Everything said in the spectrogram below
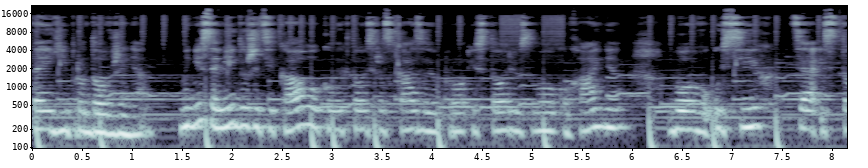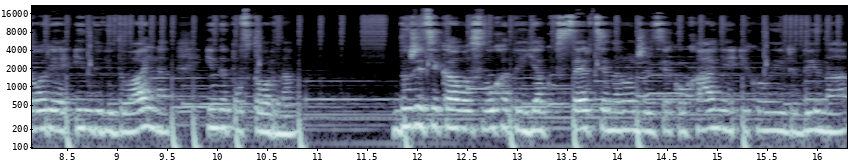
та її продовження. Мені самій дуже цікаво, коли хтось розказує про історію свого кохання, бо в усіх ця історія індивідуальна і неповторна. Дуже цікаво слухати, як в серці народжується кохання, і коли людина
